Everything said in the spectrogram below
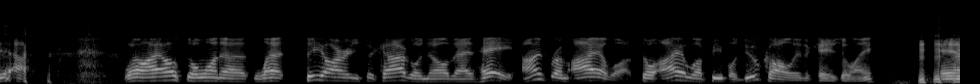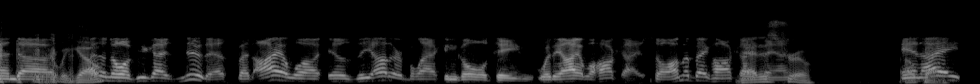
yeah. Well, I also want to let CR in Chicago know that, hey, I'm from Iowa. So, Iowa people do call in occasionally. And uh, There we go. I don't know if you guys knew this, but Iowa is the other black and gold team with the Iowa Hawkeyes. So, I'm a big Hawkeye That is fan. true. And Okay. I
